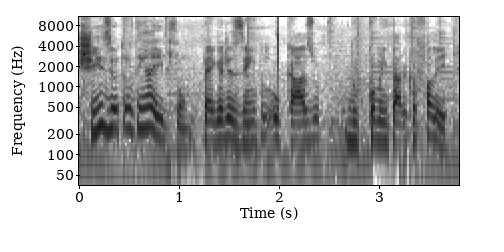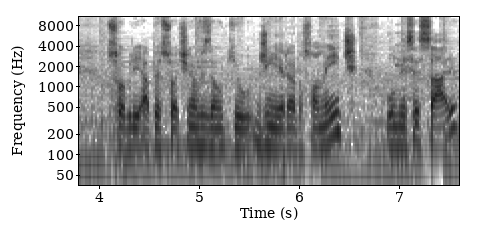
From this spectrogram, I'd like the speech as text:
X e outra tem a Y. Pega de exemplo o caso do comentário que eu falei sobre a pessoa tinha a visão que o dinheiro era somente o necessário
